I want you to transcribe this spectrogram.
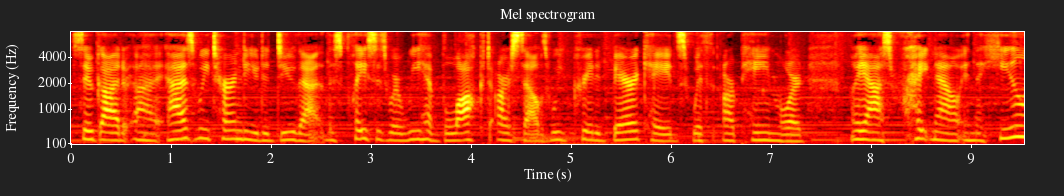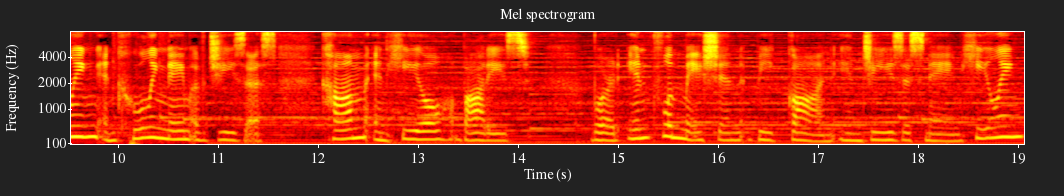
So, God, uh, as we turn to you to do that, this places where we have blocked ourselves, we've created barricades with our pain, Lord. We ask right now, in the healing and cooling name of Jesus, come and heal bodies. Lord, inflammation be gone in Jesus' name. Healing,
